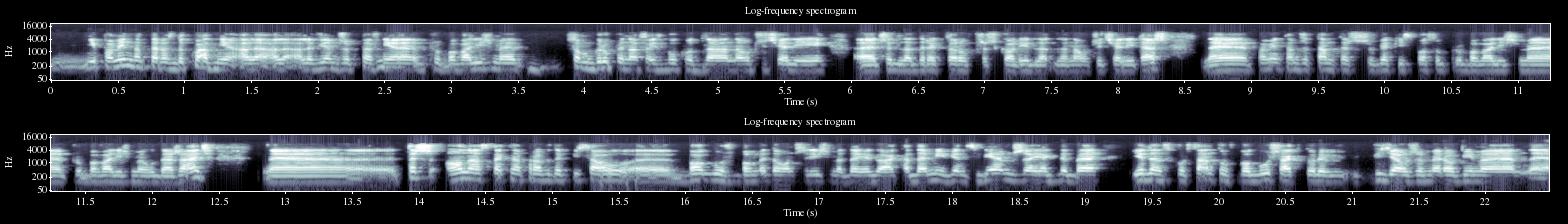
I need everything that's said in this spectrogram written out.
nie pamiętam teraz dokładnie, ale, ale, ale wiem, że pewnie próbowaliśmy. Są grupy na Facebooku dla nauczycieli e, czy dla dyrektorów przedszkoli, dla, dla nauczycieli też. E, pamiętam, że tam też w jakiś sposób próbowaliśmy, próbowaliśmy uderzać. Też o nas tak naprawdę pisał Bogusz, bo my dołączyliśmy do jego akademii, więc wiem, że jak gdyby jeden z kursantów Bogusza, który widział, że my robimy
